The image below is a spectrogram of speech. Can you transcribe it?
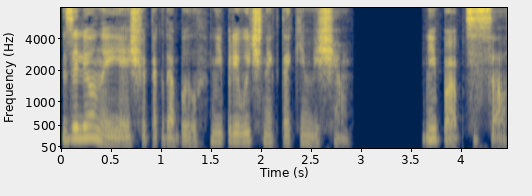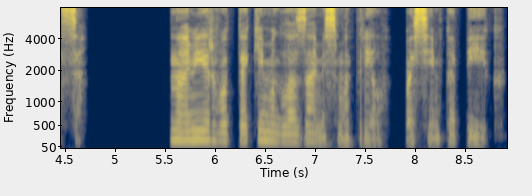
Зелёный я ещё тогда был, непривычный к таким вещам. Не пообтесался. На мир вот такими глазами смотрел, по семь копеек.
